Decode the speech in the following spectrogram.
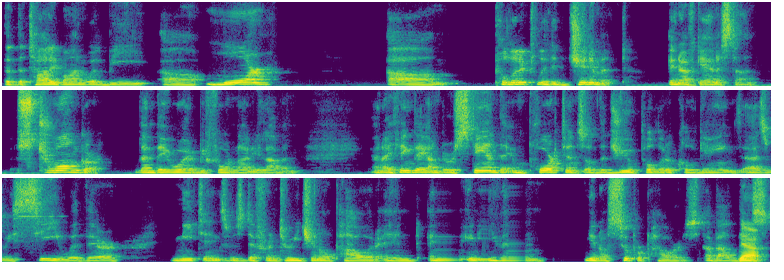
that the Taliban will be uh, more um, politically legitimate in Afghanistan, stronger than they were before 9 11. And I think they understand the importance of the geopolitical gains as we see with their meetings with different regional power and, and, and even you know superpowers about this.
